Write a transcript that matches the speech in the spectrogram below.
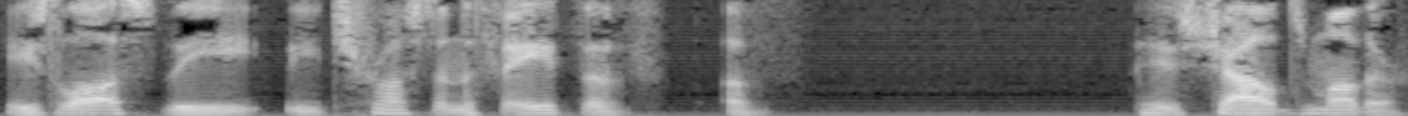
He's lost the, the trust and the faith of, of his child's mother,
